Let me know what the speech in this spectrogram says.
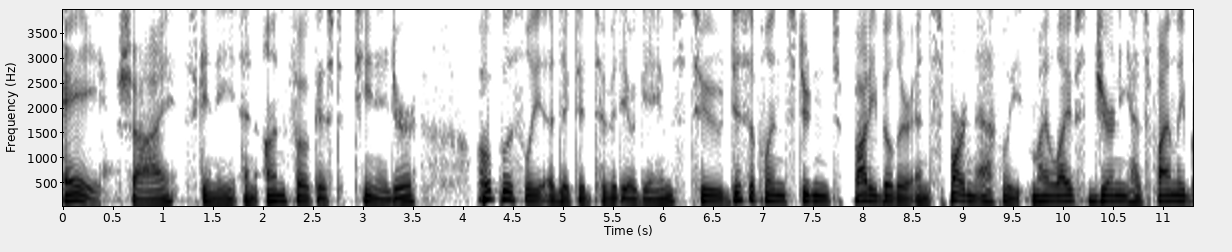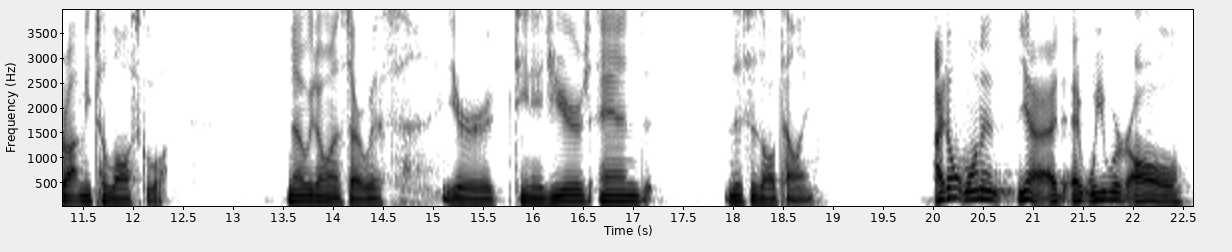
a shy, skinny, and unfocused teenager, hopelessly addicted to video games, to disciplined student, bodybuilder, and Spartan athlete, my life's journey has finally brought me to law school. No, we don't want to start with your teenage years, and this is all telling. I don't want to. Yeah, I, I, we were all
